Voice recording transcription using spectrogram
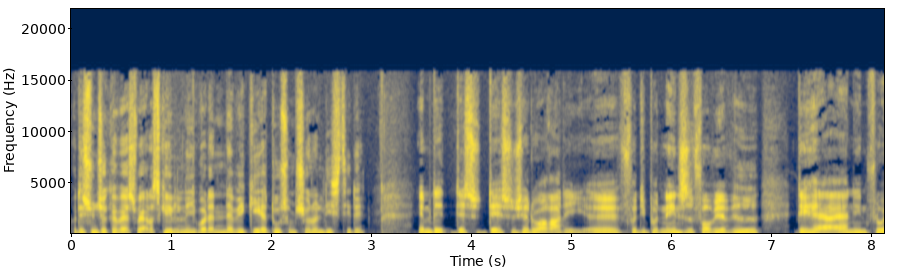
Og det synes jeg kan være svært at skille i. Hvordan navigerer du som journalist i det? Jamen, det, det, det synes jeg, du har ret i. Øh, fordi på den ene side får vi at vide, at det her er en influenza,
